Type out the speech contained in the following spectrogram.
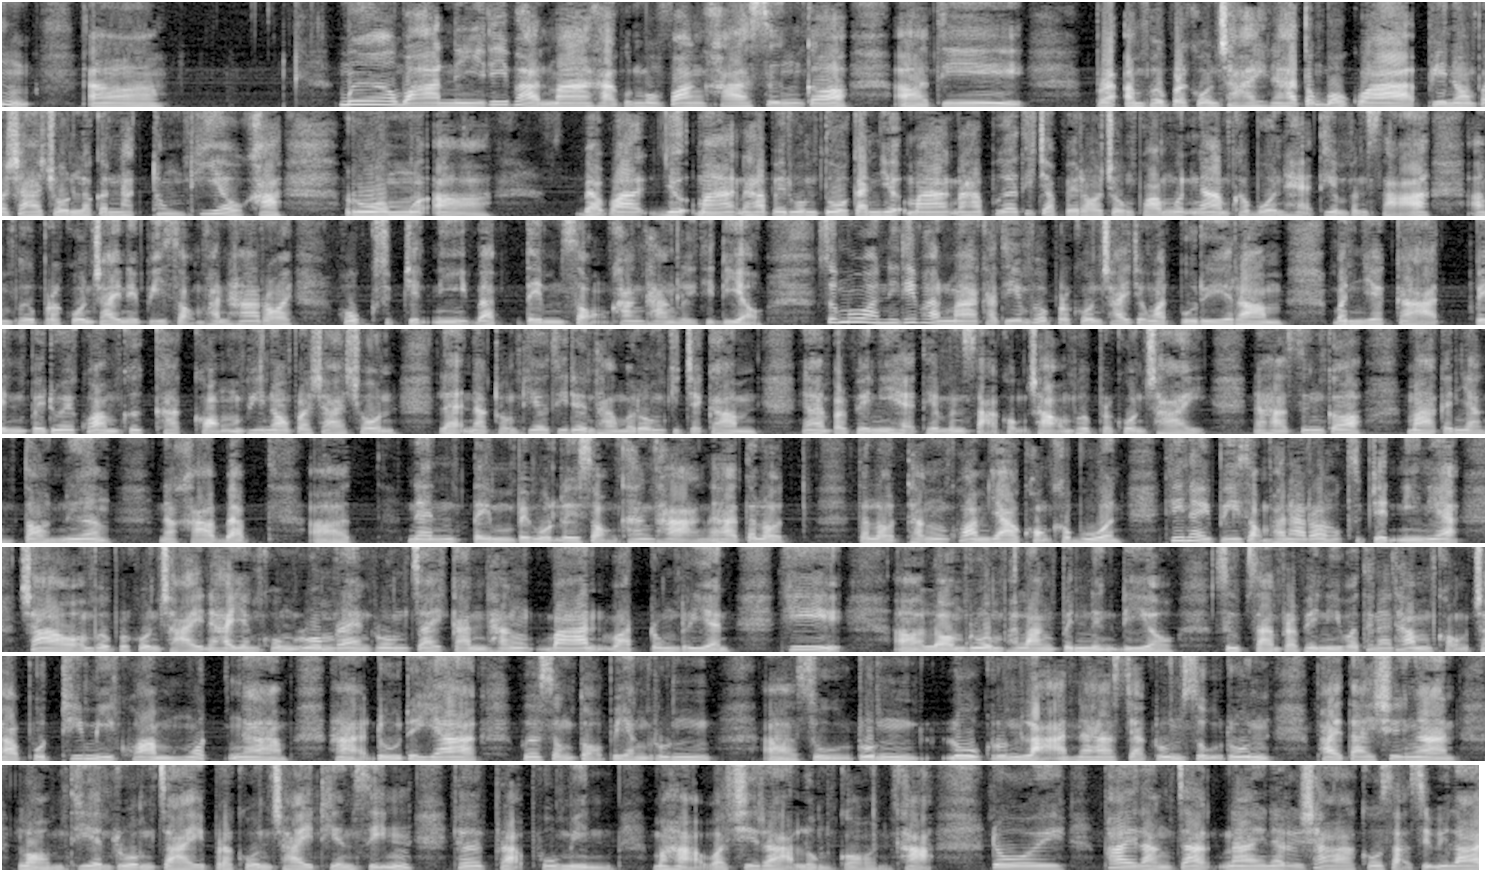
เมื่อวานนี้ที่ผ่านมาค่ะ คุณผู้ฟังคะ ซึ่งก็ที่อำเภอประโคนชัยนะคะ ต้องบอกว่าพี่น้องประชาชนแล้วก็นักท่องเที่ยวค่ะ รวมแบบว่าเยอะมากนะคะ ไปรวมตัวกันเยอะมากนะคะ เพื่อที่จะไปรอชมความงดงามขบวนแห่เทียมพรรษาอำเภอประโคนชัยในปี 2567 นี้แบบเต็มสองข้างทางเลยทีเดียว ซึ่งเมื่อวันนี้ที่ผ่านมาค่ะที่อำเภอประโคนชัยจังหวัดบุรีรัมย์บรรยากาศ เป็นไปด้วยความคึกคักของพี่น้องประชาชน และนักท่องเที่ยวที่เดินทางมาร่วมกิจกรรม งานประเพณีแห่เทียนพรรษาของชาวอำเภอประโคนชัยนะคะ ซึ่งก็มากันอย่างต่อเนื่องนะคะ แบบแน่นเต็มไปหมดเลยสองข้างทางนะคะ ตลอด ตลอดทั้งความยาวของขบวน ที่ในปี 2567 นี้เนี่ย ชาวอำเภอประโคนชัยนะคะยังคงร่วมแรงร่วมใจกันทั้งบ้านวัดโรงเรียน ที่หลอมรวมพลังเป็นหนึ่งเดียว สืบสานประเพณีวัฒนธรรมของชาวพุทธที่มีความงดงาม หาดูได้ยาก เพื่อส่งต่อไปยังรุ่นสู่รุ่นลูกรุ่นหลานนะคะจากรุ่นสู่รุ่น ภายใต้ชื่องาน หลอมเทียนรวมใจ ประโคนชัยเทียนศิลป์เทิดพระภูมินมหาวชิราลงกรณ์ค่ะ โดยภายหลังจากนายนฤชาโคสศิวิไล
